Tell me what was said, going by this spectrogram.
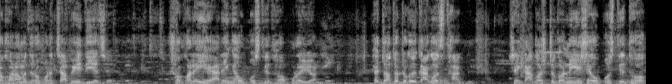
যখন আমাদের উপরে চাপিয়ে দিয়েছে, সকলেই হিয়ারিংয়ে উপস্থিত হওয়া প্রয়োজন। সে যতটুকুই কাগজ থাক, সেই কাগজটুকু নিয়ে সে উপস্থিত হোক।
